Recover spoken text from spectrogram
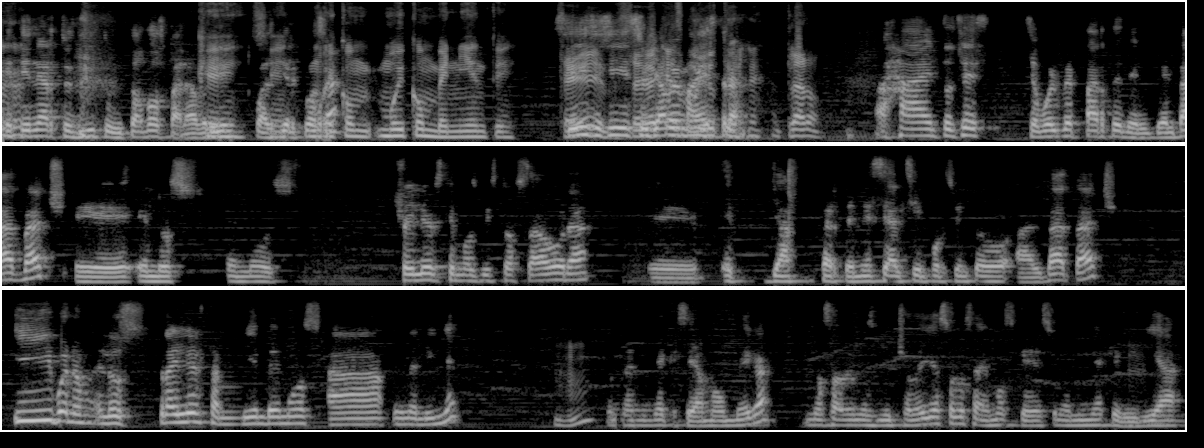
que tiene Artudito y todos para abrir cualquier cosa. Muy, conveniente. Sí, sí, sí, su llave maestra. claro. Ajá, entonces se vuelve parte del, del Bad Batch. Eh, en, los, en los trailers que hemos visto hasta ahora, eh, eh, ya pertenece al 100% al Bad Batch. Y bueno, en los trailers también vemos a una niña, una niña que se llama Omega. No sabemos mucho de ella, solo sabemos que es una niña que vivía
